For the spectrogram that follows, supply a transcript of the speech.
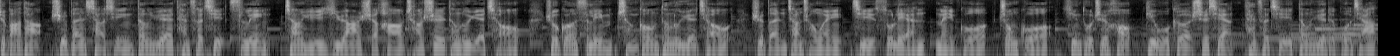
据报道日本小型登月探测器 slim 将于一月二十号尝试登陆月球。如果 slim 成功登陆月球日本将成为继苏联美国中国印度之后第五个实现探测器登月的国家。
